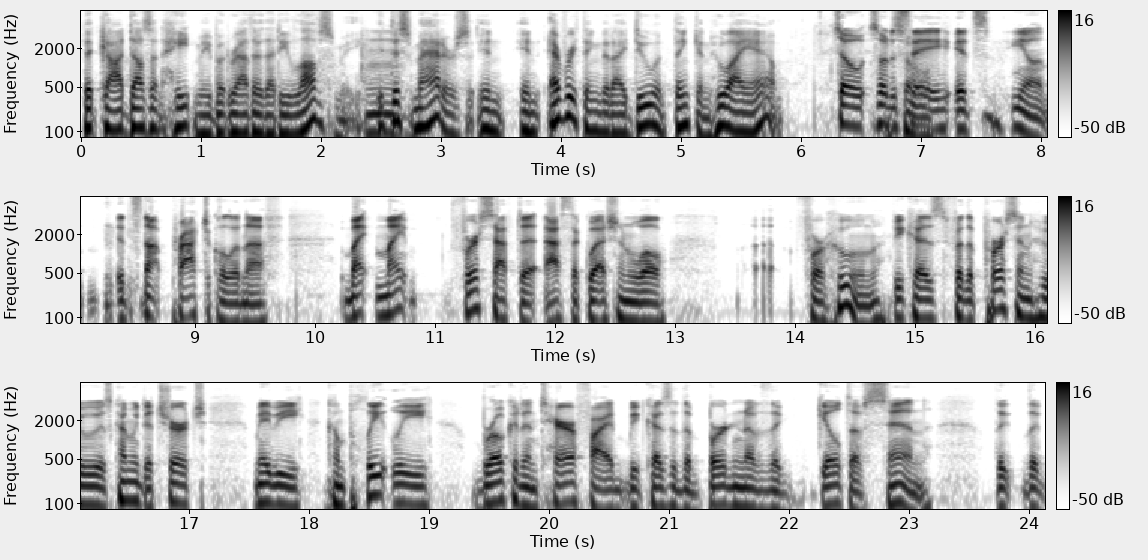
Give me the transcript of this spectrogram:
that God doesn't hate me, but rather that He loves me. It, this matters in in everything that I do and think and who I am. So, so to So- say it's you know it's not practical enough, might might first have to ask the question, well, uh, for whom? Because for the person who is coming to church, maybe completely broken and terrified because of the burden of the guilt of sin, the the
